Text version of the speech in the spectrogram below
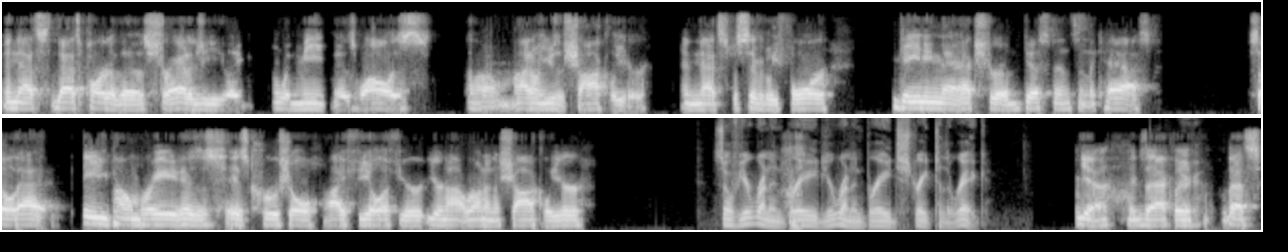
and that's that's part of the strategy. Like with meat as well as um, I don't use a shock leader, and that's specifically for gaining that extra distance in the cast. So that 80 pound braid is is crucial. I feel if you're you're not running a shock leader. So if you're running braid, you're running braid straight to the rig. Yeah, exactly. Okay. That's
